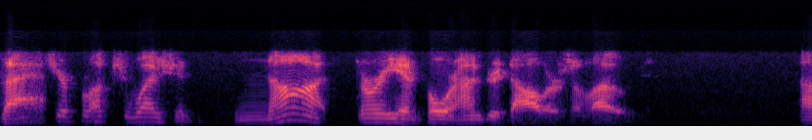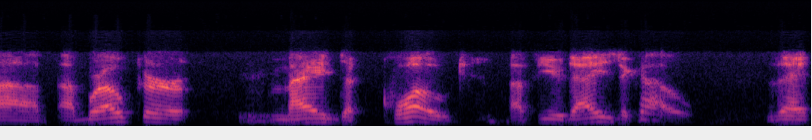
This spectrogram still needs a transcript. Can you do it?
that's your fluctuation, not three and four hundred dollars a load uh, a broker made the quote a few days ago that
